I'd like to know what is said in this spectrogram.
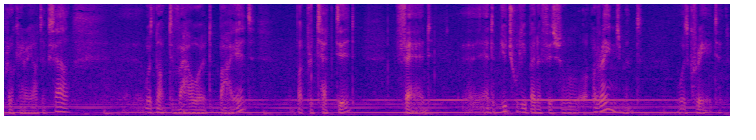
prokaryotic cell, uh, was not devoured by it, but protected, fed, uh, and a mutually beneficial arrangement was created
